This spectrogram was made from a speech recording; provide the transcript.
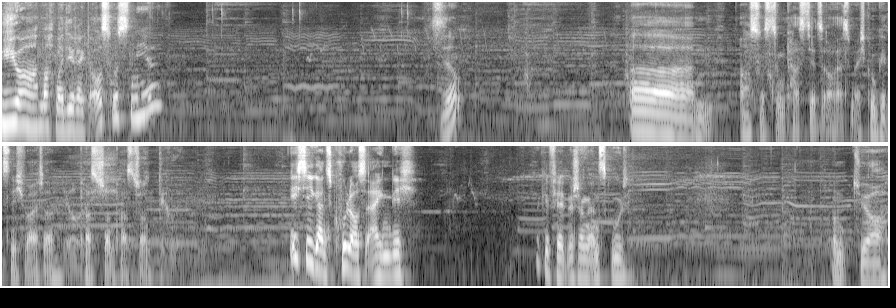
Ja, mach mal direkt ausrüsten hier. So. Ähm, Ausrüstung passt jetzt auch erstmal. Ich gucke jetzt nicht weiter. Passt schon, passt schon. Ich sehe ganz cool aus eigentlich. gefällt mir schon ganz gut. Und ja.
